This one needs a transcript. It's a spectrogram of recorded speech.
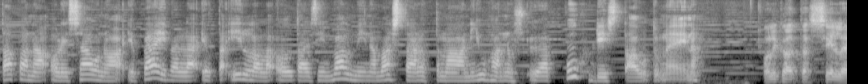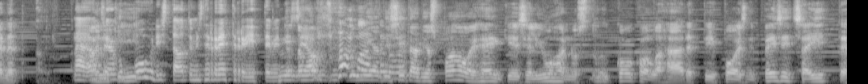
tapana oli saunoa jo päivällä, jotta illalla oltaisiin valmiina vastaanottamaan juhannusyö puhdistautuneina. Oliko tässä silleen, että Näin, onko se joku puhdistautumisen retriitti, mitä niin, no, siellä Mietin sitä, että jos pahoin henki siellä juhannus kokolla häädettiin pois, niin pesit sä itse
